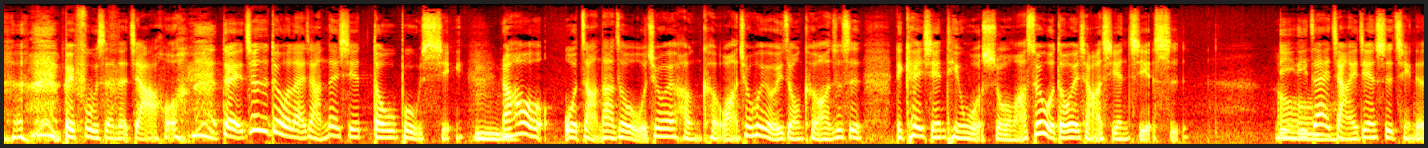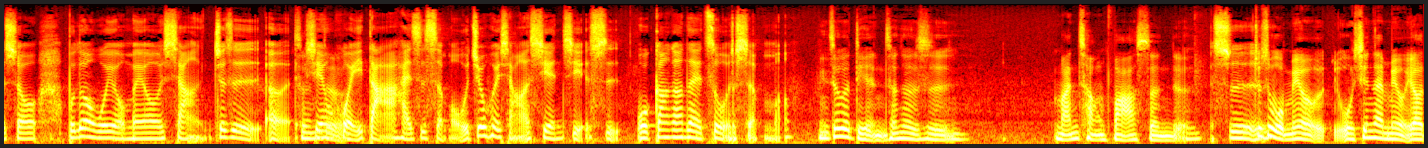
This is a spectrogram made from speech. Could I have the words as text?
被附身的家伙。对，就是对我来讲，那些都不行。嗯，然后我长大之后，我就会很渴望，就会有一种渴望，就是你可以先听我说嘛，所以我都会想要先解释。你哦你在讲一件事情的时候，不论我有没有想，就是呃，先回答还是什么，我就会想要先解释我刚刚在做什么。你这个点真的是蛮常发生的，是，就是我没有，我现在没有要，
